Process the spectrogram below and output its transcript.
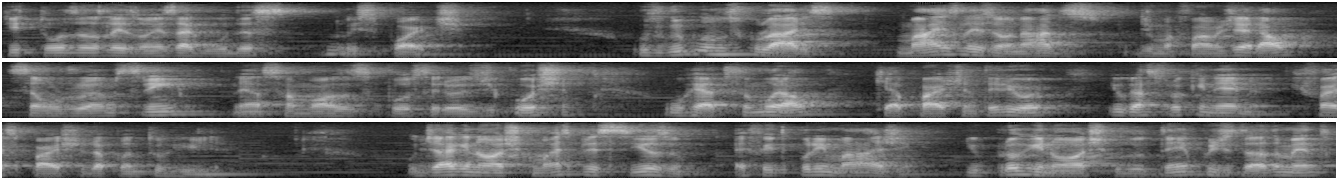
de todas as lesões agudas no esporte. Os grupos musculares mais lesionados, de uma forma geral, são o hamstring, né, as famosas posteriores de coxa, o reto femoral, que é a parte anterior, e o gastrocnêmio, que faz parte da panturrilha. O diagnóstico mais preciso é feito por imagem e o prognóstico do tempo de tratamento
